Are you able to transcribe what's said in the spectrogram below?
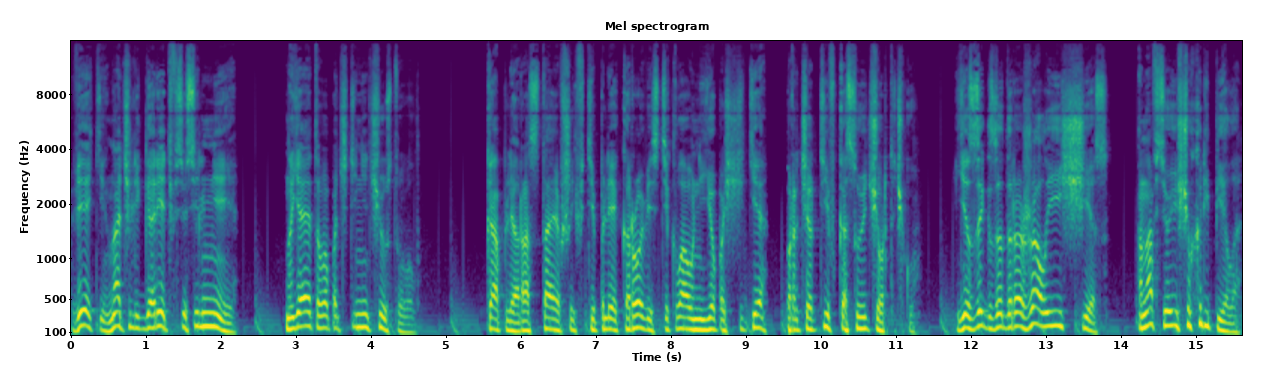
веки начали гореть все сильнее, но я этого почти не чувствовал. Капля, растаявшей в тепле крови, стекла у нее по щеке, прочертив косую черточку. Язык задрожал и исчез. Она все еще хрипела.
